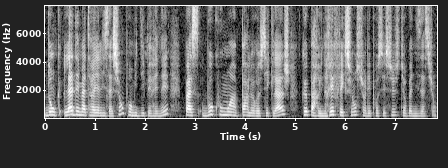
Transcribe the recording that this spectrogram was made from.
Donc la dématérialisation pour Midi-Pyrénées passe beaucoup moins par le recyclage que par une réflexion sur les processus d'urbanisation.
